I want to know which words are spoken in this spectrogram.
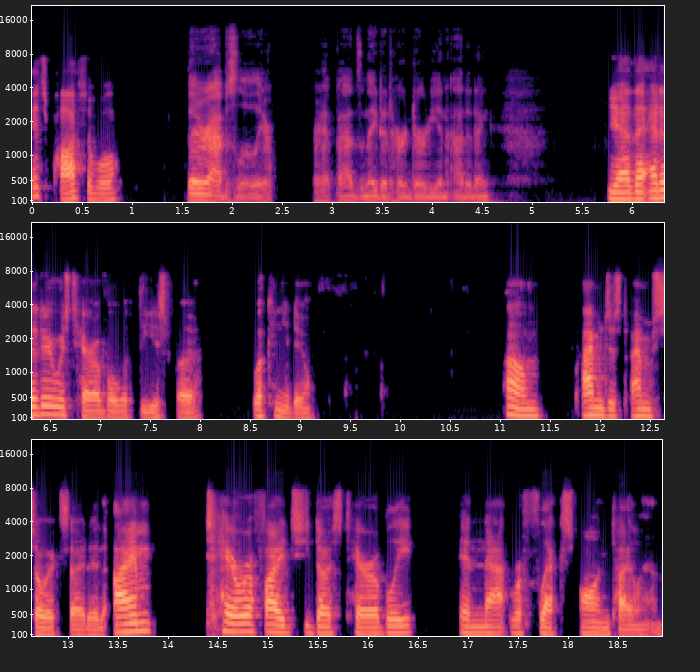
it's possible. They're absolutely her hip pads, and they did her dirty in editing. Yeah, the editor was terrible with these, but what can you do? Um, I'm just I'm so excited. I'm terrified she does terribly, and that reflects on Thailand.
